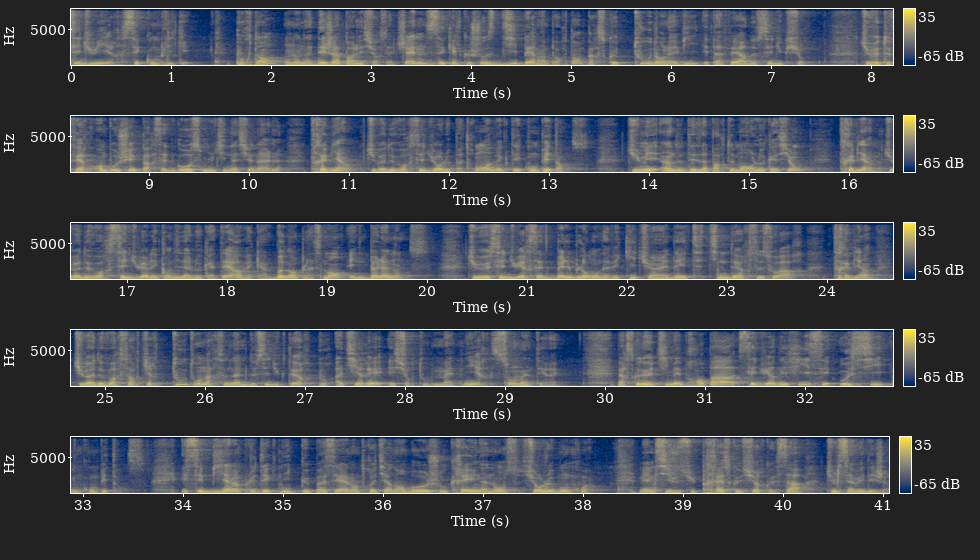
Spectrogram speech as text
Séduire, c'est compliqué. Pourtant, on en a déjà parlé sur cette chaîne, c'est quelque chose d'hyper important parce que tout dans la vie est affaire de séduction. Tu veux te faire embaucher par cette grosse multinationale Très bien, tu vas devoir séduire le patron avec tes compétences. Tu mets un de tes appartements en location Très bien, tu vas devoir séduire les candidats locataires avec un bon emplacement et une belle annonce. Tu veux séduire cette belle blonde avec qui tu as un date Tinder ce soir Très bien, tu vas devoir sortir tout ton arsenal de séducteurs pour attirer et surtout maintenir son intérêt. Parce que ne t'y méprends pas, séduire des filles, c'est aussi une compétence. Et c'est bien plus technique que passer un entretien d'embauche ou créer une annonce sur le bon coin. Même si je suis presque sûr que ça, tu le savais déjà.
